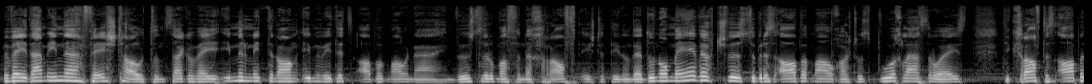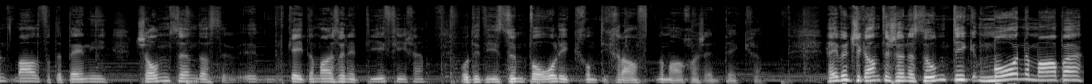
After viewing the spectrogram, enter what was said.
Wir wollen dem innen festhalten und sagen, wir wollen immer miteinander, immer wieder das Abendmahl nehmen. Im Wissen darum, was für eine Kraft ist da drin. Und wenn du noch mehr willst wissen über das Abendmahl, kannst du das Buch lesen, das heisst Die Kraft des Abendmahls von Benny Johnson. Das äh, geht nochmal so in eine Tiefe wo du die Symbolik und die Kraft nochmal kannst entdecken Hey, ich wünsche einen ganz schönen Sonntag. Morgen Abend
